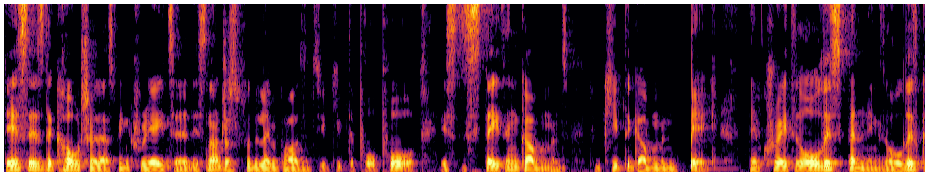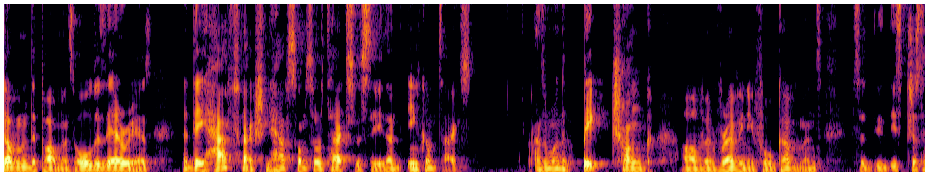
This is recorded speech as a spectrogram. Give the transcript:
This is the culture that's been created. It's not just for the Labour Party to keep the poor poor, it's the state and government to keep the government big. They've created all these spendings, all these government departments, all these areas that they have to actually have some sort of tax receipt and income tax as one of the big chunk of revenue for government. So it's just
